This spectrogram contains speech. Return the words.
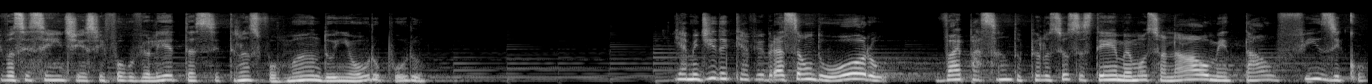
E você sente esse fogo violeta se transformando em ouro puro. E à medida que a vibração do ouro vai passando pelo seu sistema emocional, mental, físico.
